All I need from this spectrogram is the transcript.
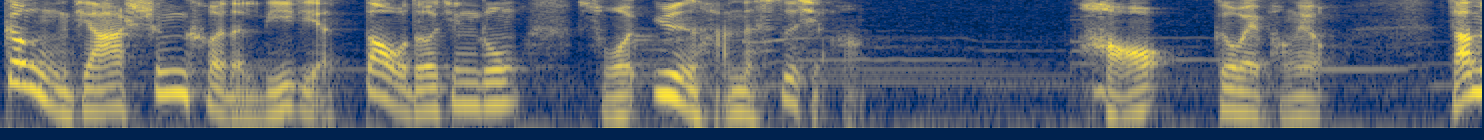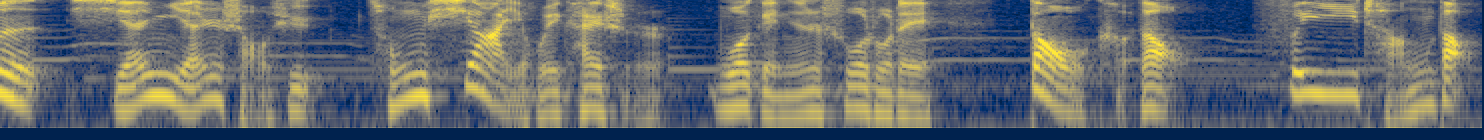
更加深刻的理解《道德经》中所蕴含的思想。好，各位朋友，咱们闲言少叙，从下一回开始，我给您说说这“道可道，非常道”。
